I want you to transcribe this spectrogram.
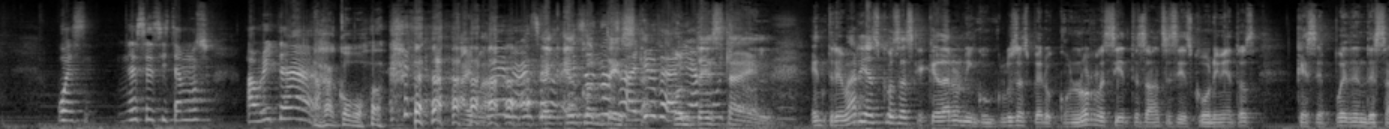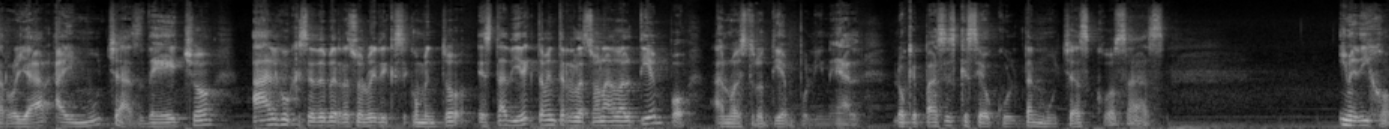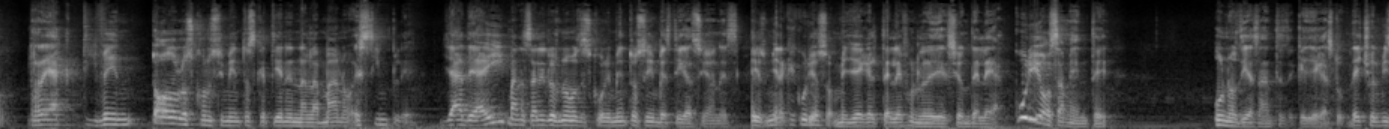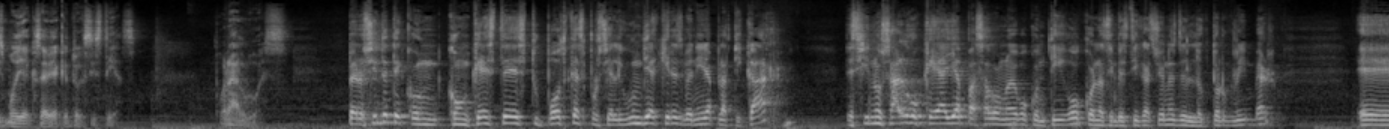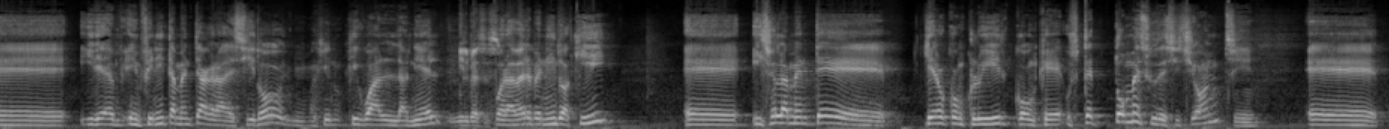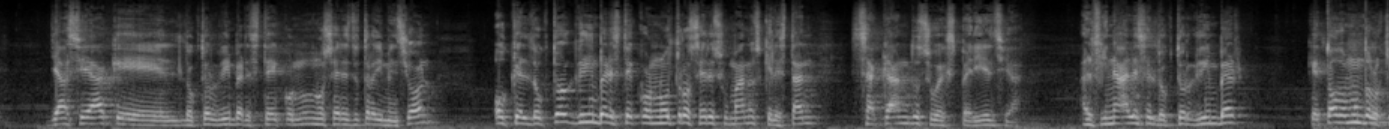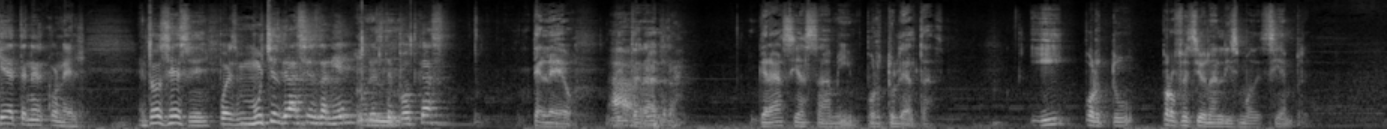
Pues necesitamos ahorita. A Jacobo. Ahí va. Bueno, eso- él, él eso nos contesta, contesta mucho. él. Entre varias cosas que quedaron inconclusas, pero con los recientes avances y descubrimientos que se pueden desarrollar, hay muchas. De hecho, algo que se debe resolver y que se comentó está directamente relacionado al tiempo, a nuestro tiempo lineal. Lo que pasa es que se ocultan muchas cosas. Y me dijo, reactiven todos los conocimientos que tienen a la mano. Es simple. Ya de ahí van a salir los nuevos descubrimientos e investigaciones. Ellos, mira qué curioso, me llega el teléfono en la dirección de Lea. Curiosamente, unos días antes de que llegas tú. De hecho, el mismo día que sabía que tú existías. Por algo es. Pero siéntete con, con que este es tu podcast por si algún día quieres venir a platicar, decirnos algo que haya pasado nuevo contigo con las investigaciones del doctor Greenberg. Eh, y de- infinitamente agradecido, me imagino que igual Daniel, Mil veces. por haber venido aquí. Eh, y solamente quiero concluir con que usted tome su decisión. Sí. Eh, ya sea que el doctor Greenberg esté con unos seres de otra dimensión o que el doctor Greenberg esté con otros seres humanos que le están sacando su experiencia. Al final es el doctor Greenberg que todo el mundo lo quiere tener con él. Entonces, Sí. pues muchas gracias Daniel por este podcast. Te leo. Ah, literal. otra. Gracias a mí por tu lealtad y por tu profesionalismo de siempre.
